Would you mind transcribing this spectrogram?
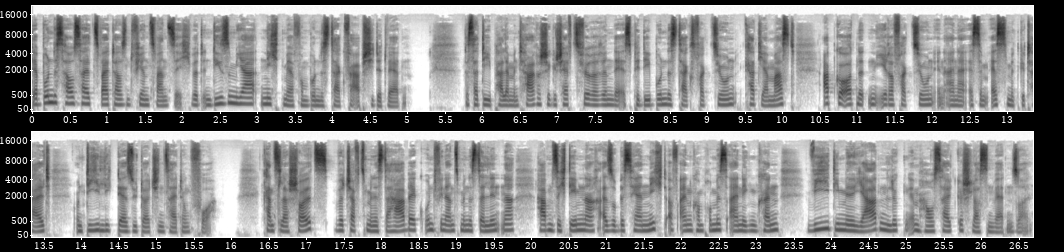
der Bundeshaushalt 2024 wird in diesem Jahr nicht mehr vom Bundestag verabschiedet werden. Das hat die parlamentarische Geschäftsführerin der SPD-Bundestagsfraktion Katja Mast Abgeordneten ihrer Fraktion in einer SMS mitgeteilt und die liegt der Süddeutschen Zeitung vor. Kanzler Scholz, Wirtschaftsminister Habeck und Finanzminister Lindner haben sich demnach also bisher nicht auf einen Kompromiss einigen können, wie die Milliardenlücken im Haushalt geschlossen werden sollen.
